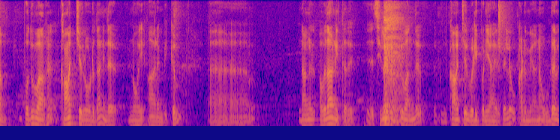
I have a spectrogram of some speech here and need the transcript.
ஆம் பொதுவாக காய்ச்சலோடு தான் இந்த நோய் ஆரம்பிக்கும். நாங்கள் அவதானித்தது. சிலருக்கு வந்து காய்ச்சல் வெளிப்படையாக இருக்கையில் கடுமையான உடல்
